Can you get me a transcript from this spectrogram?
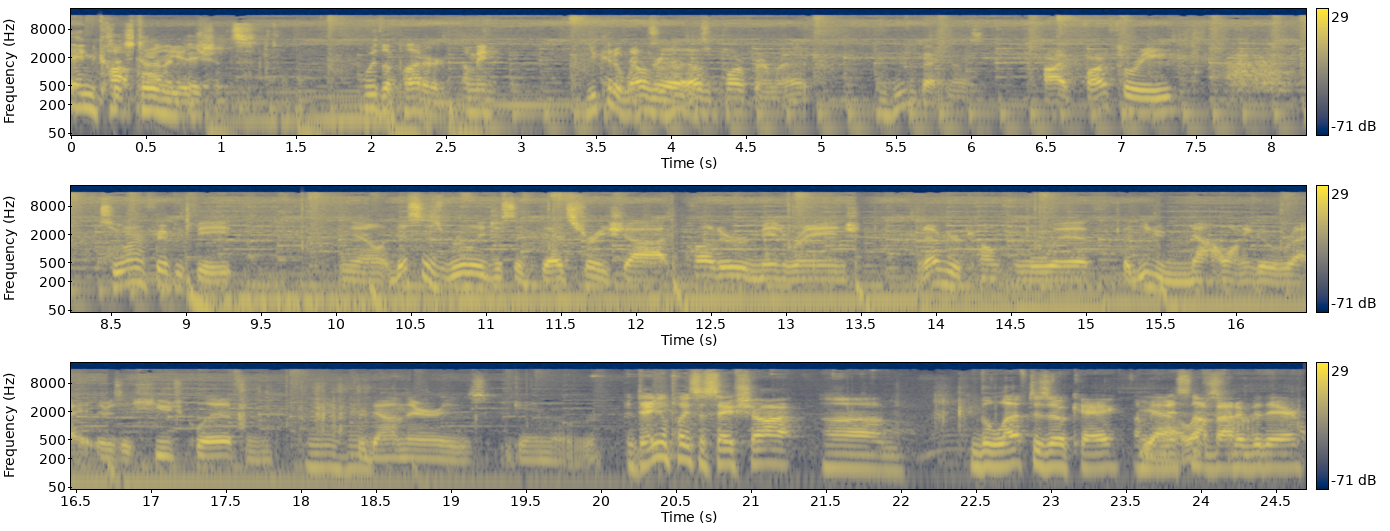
and caught Such time and foliage patience. with a putter. I mean, you could have That went was a for that was a par frame, right? Mm-hmm. Okay, nice. All right, par three, 250 feet. You know, this is really just a dead straight shot, putter, mid range. whatever you're comfortable with, but you do not want to go right. There's a huge cliff, and Mm-hmm. if you're down there, is game over. Daniel plays a safe shot. Um, the left is okay. I mean, Yeah, it's not bad over there.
